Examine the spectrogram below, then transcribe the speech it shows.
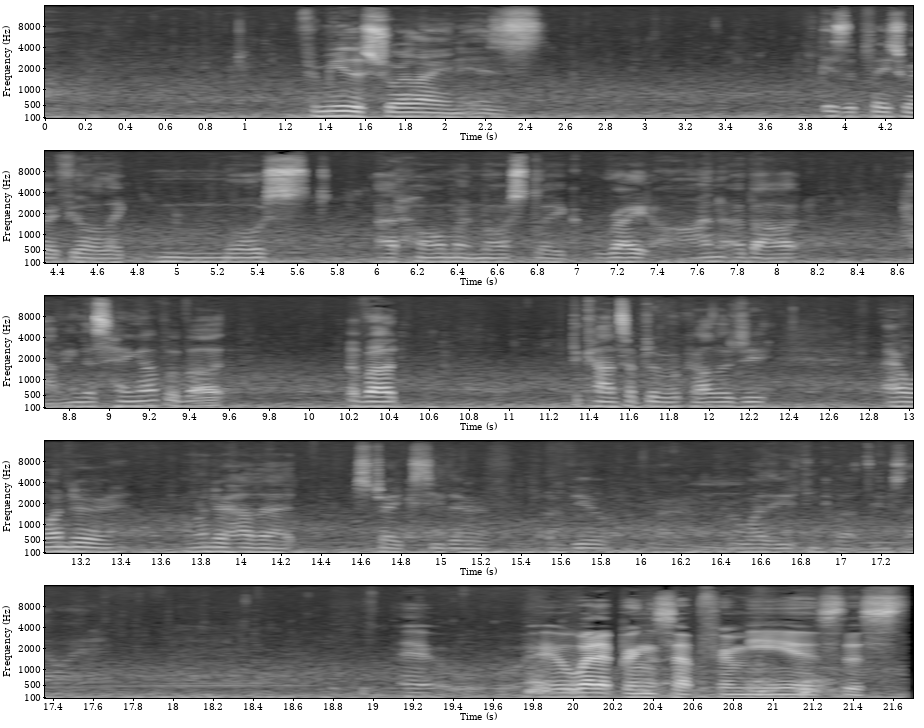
Um, for me, the shoreline is is a place where I feel like most at home and most like right on about having this hang up about about the concept of ecology. I wonder I wonder how that strikes either of you or, or whether you think about things that way. Uh, what it brings up for me is this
